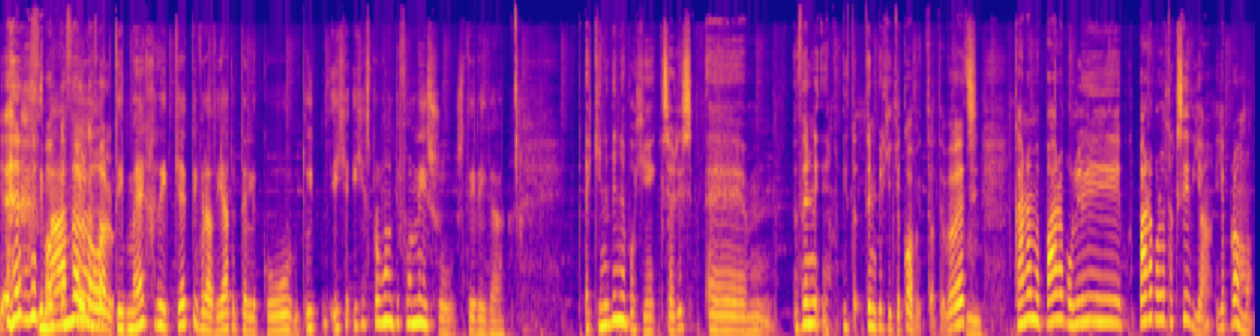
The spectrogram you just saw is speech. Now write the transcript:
Θυμάμαι καθόλου, καθόλου. ότι μέχρι και τη βραδιά του τελικού του- είχε, είχες πρόβλημα με τη φωνή σου στη Ρήγα; Εκείνη την εποχή, ξέρεις, ε, δεν, ήταν- δεν υπήρχε και COVID τότε, βέβαια έτσι. Κάναμε πάρα, πολύ, πάρα πολλά ταξίδια για πρόμο.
